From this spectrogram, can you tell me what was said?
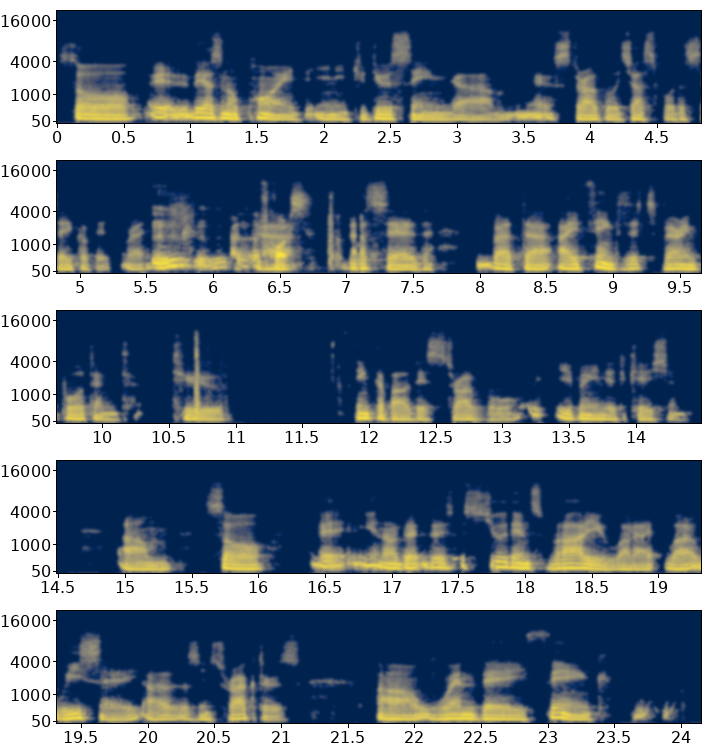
so it, uh, there's no point in introducing um, struggle just for the sake of it, right? Mm-hmm, mm-hmm. But, of course. That said, but I think it's very important to think about this struggle even in education. Um, so the, you know, the, the students value what I what we say as instructors uh, when they think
